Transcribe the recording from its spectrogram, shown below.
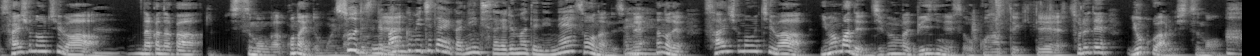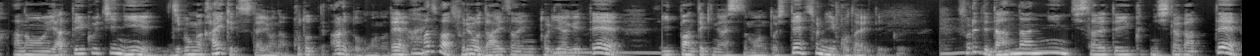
最初のうちは、なかなか質問が来ないと思いあ。ますので。そうですね。番組自体が認知されるまでにね。そうなんですよね。ええなので、最初のうちは、今まで自分がビジネスを行ってきて、それでよくある質問。ああの、やっていくうちに自分が解決したようなことってあると思うので、はいまずはそれを題材に取り上げて、一般的な質問としてそれに答えていく。うんそれでだんだん認知されていくに従って、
